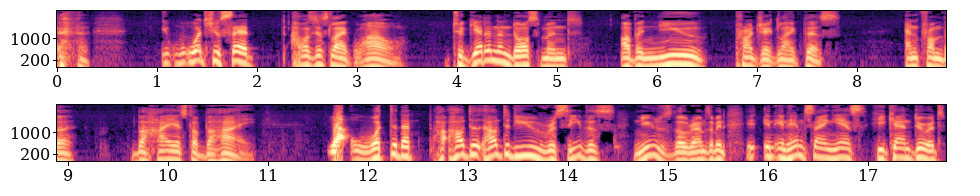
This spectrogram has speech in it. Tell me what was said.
what you said, I was just like, wow. To get an endorsement of a new project like this, and from the the highest of the high, Yeah. what did that? How, how did how did you receive this news, though, Rams? I mean, in, in him saying yes, he can do it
